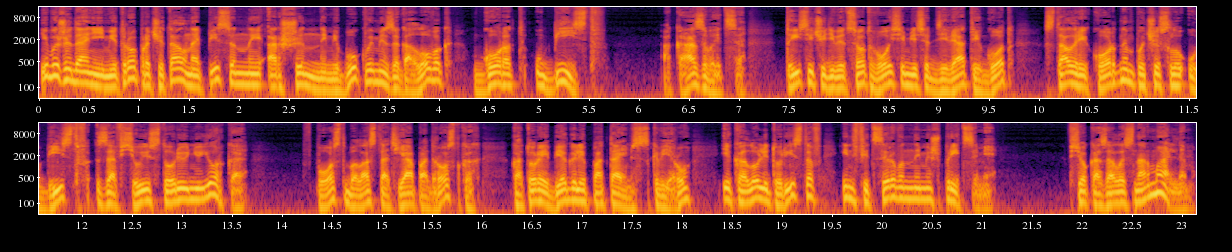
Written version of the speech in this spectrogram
и в ожидании метро прочитал написанный аршинными буквами заголовок «Город убийств». Оказывается, 1989 год стал рекордным по числу убийств за всю историю Нью-Йорка. В пост была статья о подростках, которые бегали по Таймс-скверу и кололи туристов инфицированными шприцами. Все казалось нормальным.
